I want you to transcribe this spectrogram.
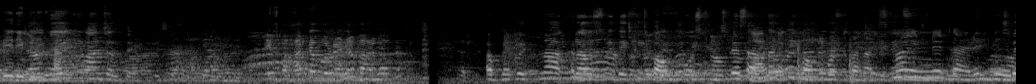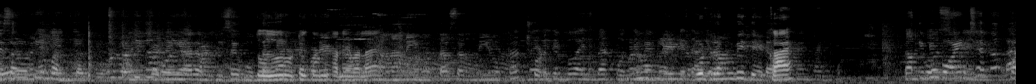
पेरी जहाँ खा रही। कि चलते हैं। ये बाहर का बोल रहे हैं ना बाहर का अब मेरे को इतना अखरा उसमें देखी कॉम्पोस्ट पिछले साल तक मैं कॉम्पोस्ट बनाती थी। इनने डायरेक्ट पिछले साल मैंने बंद कर दिया। मैंने नहीं यार अब से होता दो दो रोटी कौन खाने वाला है? खाना नहीं होता सब नहीं होता छोड़ दे। वो इस बार पोते में वो ड्रम भी दे का डाला है? क्योंकि पॉइंट्स है ना का।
